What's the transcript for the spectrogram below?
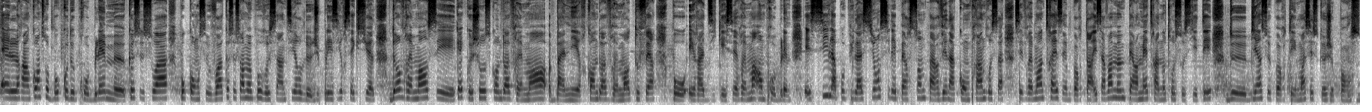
elle rencontre beaucoup de problèmes, euh, que ce soit pour concevoir, que ce soit même pour ressentir du plaisir sexuel. Donc vraiment, c'est quelque chose qu'on doit vraiment bannir, qu'on doit vraiment tout faire pour éradiquer. C'est vraiment un problème. Et si la population, si les personnes parviennent à comprendre ça, c'est vraiment très important et ça va même permettre à notre société de bien se porter. Moi, c'est ce que je pense.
